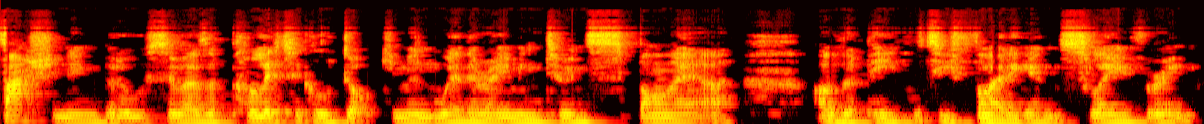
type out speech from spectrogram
fashioning, but also as a political document where they're aiming to inspire other people to fight against slavery.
